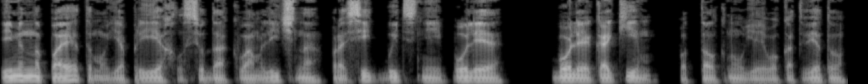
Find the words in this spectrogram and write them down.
Именно поэтому я приехал сюда к вам лично просить быть с ней более... Более каким?» Подтолкнул я его к ответу,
